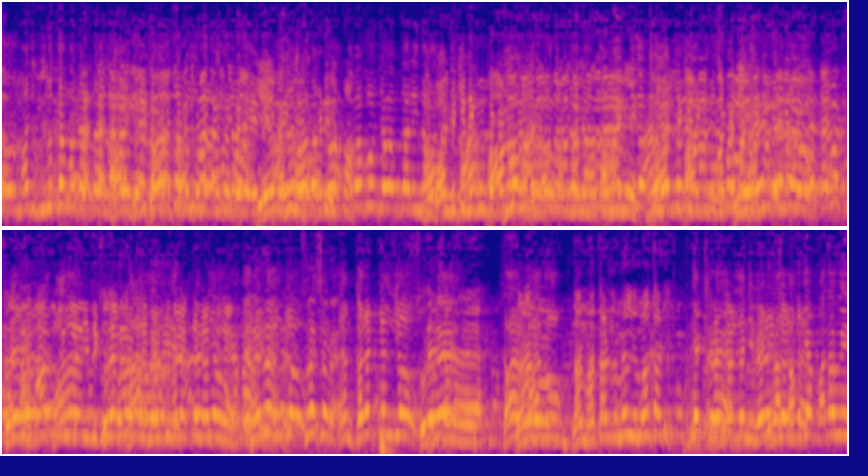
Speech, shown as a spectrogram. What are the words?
ಅವ್ರು ಮಾಜಿ ವಿರುದ್ಧ ಮಾತಾಡ್ತಾ ಇಲ್ಲ? ಅವಾಗೂ ಜವಾಬ್ದಾರಿಯಿಂದ Suresh. I am correcting you Suresh ನಾನು ನಾನು- ಮಾತಾಡಿದ್ರ ಮೇಲೆ ನೀವು ಮಾತಾಡಿ. ತಮಗೆ ಮನವಿ.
